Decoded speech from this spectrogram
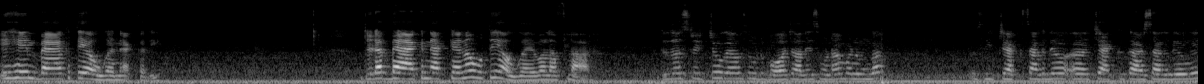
ਇਹ ਬੈਕ ਤੇ ਆਊਗਾ ਨੈਕ ਦੀ। ਜਿਹੜਾ ਬੈਕ ਨੈਕ ਹੈ ਨਾ, ਉਹ ਤੇ ਆਊਗਾ ਇਹ ਵਾਲਾ ਫਲਾਰ ਜਦੋਂ ਸਟਿਚ ਹੋ ਗਿਆ, ਉਹ ਸੂਟ ਬਹੁਤ ਜ਼ਿਆਦਾ ਸੋਹਣਾ ਬਣੂਗਾ। ਤੁਸੀਂ ਚੈੱਕ ਸਕਦੇ ਹੋ ਚੈੱਕ ਕਰ ਸਕਦੇ ਹੋਗੇ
